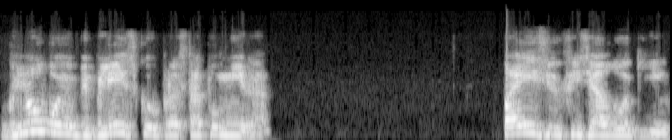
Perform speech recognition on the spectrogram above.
грубую библейскую простоту мира – поэзию физиологии,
